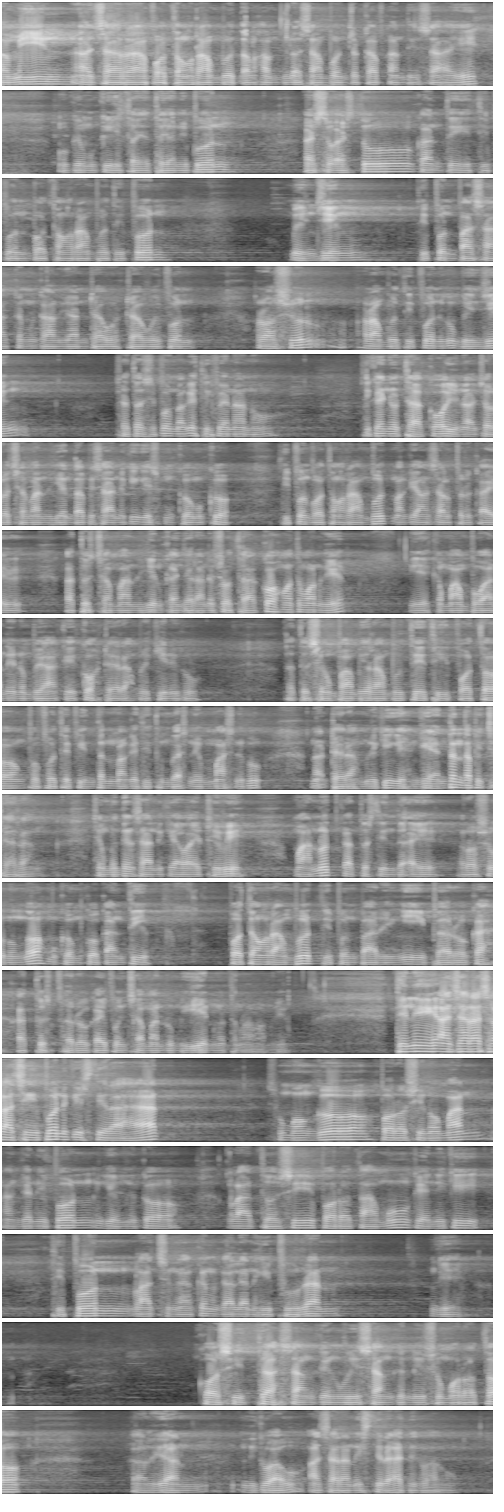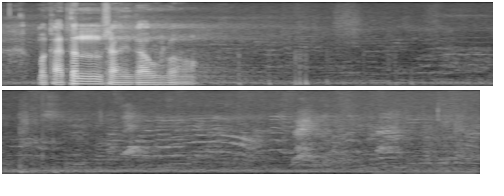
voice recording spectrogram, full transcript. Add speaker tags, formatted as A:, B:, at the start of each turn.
A: Amin. Acara potong rambut Alhamdulillah sampun cekap kanthi sae. Mugi-mugi daya-dayanipun estu-estu kanthi dipun potong rambutipun benjing dipun pasaken kalian dawuh-dawuhipun Rasul rambutipun iku benjing jatosipun mangke dipenano jika nyodakoi nak cara zaman riyen tapi saat ini nggih muga-muga dipun potong rambut mangke angsal berkah kados zaman riyen ganjarane sedekah ngoten mawon nggih. Nggih kemampuane nembe akeh daerah mriki niku. Dados umpami rambutnya dipotong bobote pinten mangke ditumbasne emas niku. Nak daerah mriki nggih nggih enten tapi jarang. Yang penting saniki awake dhewe manut kados tindake Rasulullah muga-muga kanthi potong rambut dipun paringi barokah kados barokahipun zaman rumiyin ngoten mawon nggih. Dene acara salajengipun iki istirahat. Sumangga para sinoman anggenipun inggih menika ngladosi para tamu keniki dipun lajengaken kalian hiburan nggih. Qasidah saking wisang geni Sumarata kalian niku wau acara istirahat niku wau. Mekaten saking kawula.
